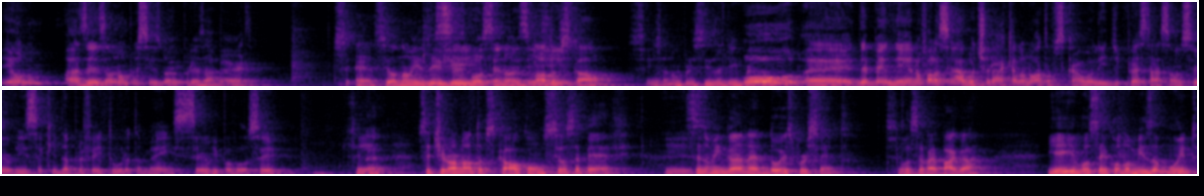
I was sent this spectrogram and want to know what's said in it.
Eu não, às vezes eu não preciso de uma empresa aberta. É, se eu não Se exigir você não exigir, nota fiscal, sim. você não precisa de empresa. Ou, é, dependendo, eu falo assim, ah, vou tirar aquela nota fiscal ali de prestação de serviço aqui da prefeitura também, se servir para você. Sim. né? Você tira uma nota fiscal com o seu CPF, Isso. se não me engano é 2% que você vai pagar. E aí você economiza muito,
